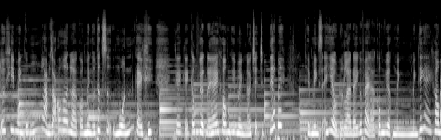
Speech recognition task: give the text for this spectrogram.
đôi khi mình cũng làm rõ hơn là có mình có thực sự muốn cái cái cái công việc đấy hay không khi mình nói chuyện trực tiếp ấy thì mình sẽ hiểu được là đấy có phải là công việc mình mình thích hay không.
